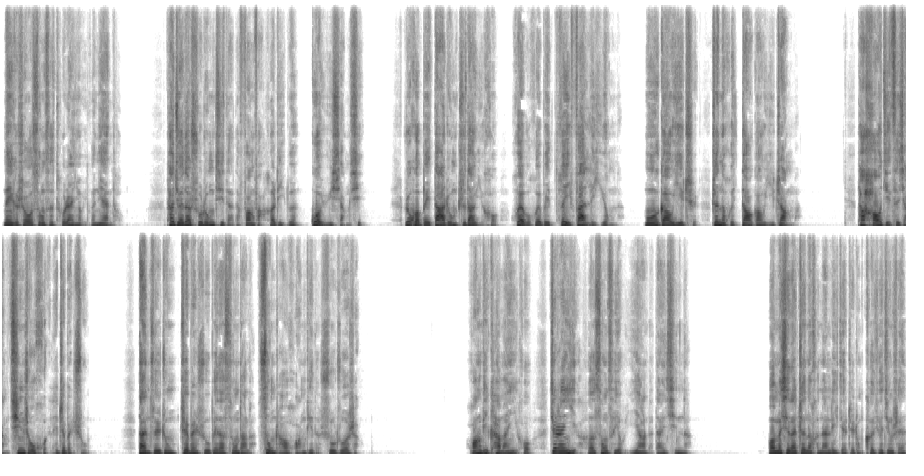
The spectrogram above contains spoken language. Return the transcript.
那个时候，宋慈突然有一个念头，他觉得书中记载的方法和理论过于详细，如果被大众知道以后，会不会被罪犯利用呢？魔高一尺，真的会道高一丈吗？他好几次想亲手毁了这本书。但最终，这本书被他送到了宋朝皇帝的书桌上。皇帝看完以后，竟然也和宋慈有一样的担心呢。我们现在真的很难理解这种科学精神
